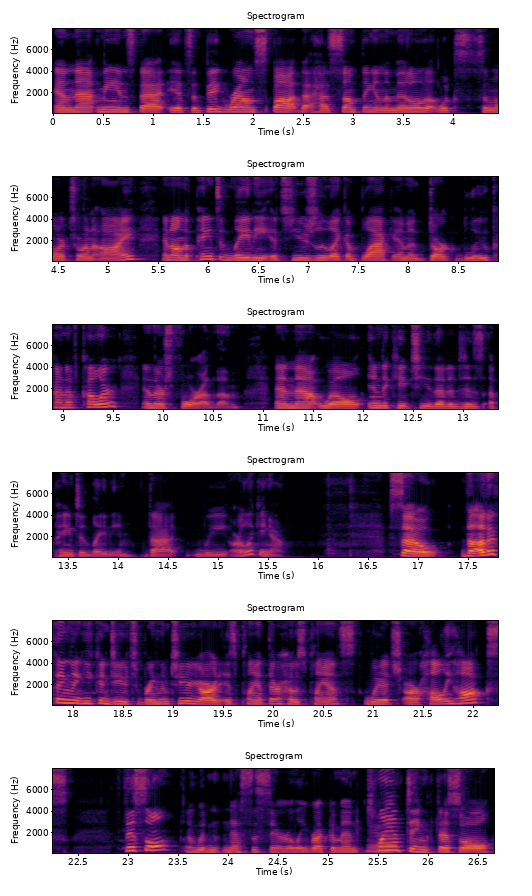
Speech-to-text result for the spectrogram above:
And that means that it's a big round spot that has something in the middle that looks similar to an eye. And on the painted lady, it's usually like a black and a dark blue kind of color. And there's four of them. And that will indicate to you that it is a painted lady that we are looking at. So the other thing that you can do to bring them to your yard is plant their host plants, which are hollyhocks, thistle. I wouldn't necessarily recommend planting thistle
